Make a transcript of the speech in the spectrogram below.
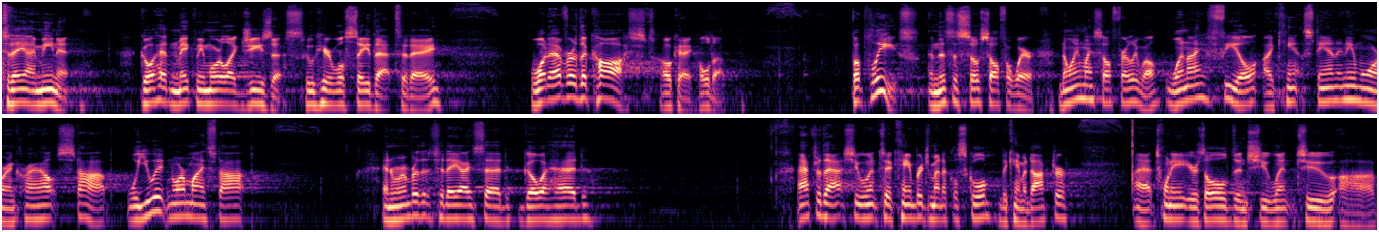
Today I mean it. Go ahead and make me more like Jesus. Who here will say that today? Whatever the cost. Okay, hold up. But please, and this is so self aware, knowing myself fairly well, when I feel I can't stand anymore and cry out, stop, will you ignore my stop? And remember that today I said, go ahead. After that, she went to Cambridge Medical School, became a doctor at 28 years old, and she went to uh,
